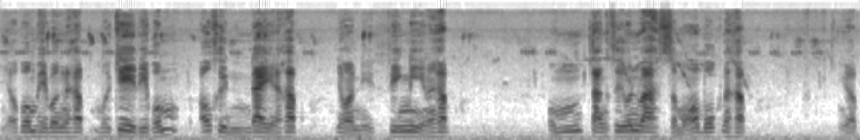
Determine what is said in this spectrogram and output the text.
เดี๋ยวผมให้เบิ้งนะครับ เมื่อกี้ที่ผมเอาขึ้นได้นะครับย้อนนี้สิ่งนี้นะครับ ผมตั้งซื้อมันว่าสมอบกนะครับนี่ครับ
